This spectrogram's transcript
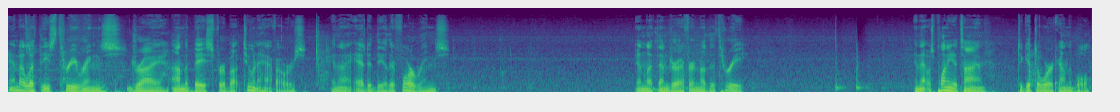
And I let these three rings dry on the base for about two and a half hours. And then I added the other four rings. And let them dry for another three. And that was plenty of time to get to work on the bull.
